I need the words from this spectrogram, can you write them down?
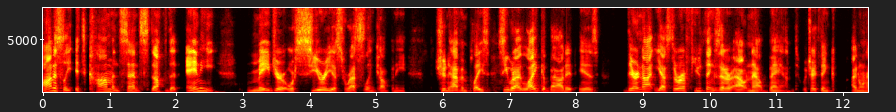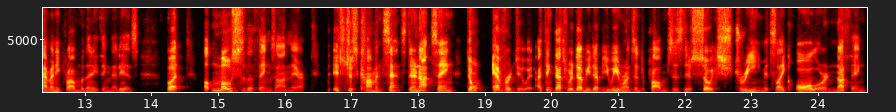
honestly, it's common sense stuff that any major or serious wrestling company should have in place. See, what I like about it is they're not. Yes, there are a few things that are out and out banned, which I think I don't have any problem with anything that is, but uh, most of the things on there it's just common sense. They're not saying don't ever do it. I think that's where WWE runs into problems is they're so extreme. It's like all or nothing.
